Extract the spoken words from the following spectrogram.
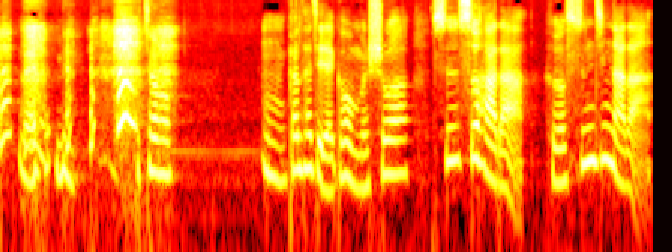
네. 그렇죠. 嗯，刚才姐姐跟我们说，순수하다和순진하다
